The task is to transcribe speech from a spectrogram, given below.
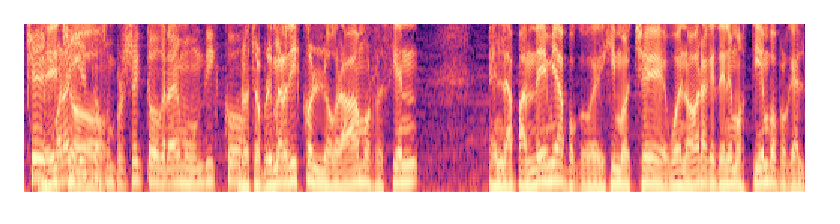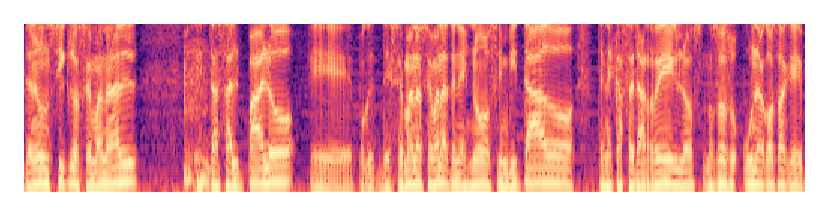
che, De por ahí hecho, esto es un proyecto, grabemos un disco. Nuestro primer disco lo grabamos recién en la pandemia porque dijimos, che, bueno, ahora que tenemos tiempo, porque al tener un ciclo semanal estás al palo, eh, porque de semana a semana tenés nuevos invitados, tenés que hacer arreglos. Nosotros una cosa que,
